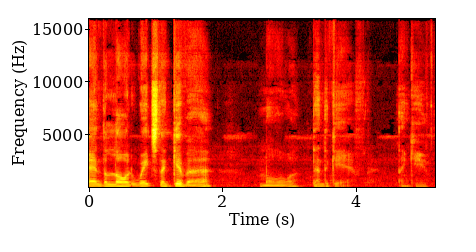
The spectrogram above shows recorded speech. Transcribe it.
and the Lord waits the giver more than the gift. Thank you.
